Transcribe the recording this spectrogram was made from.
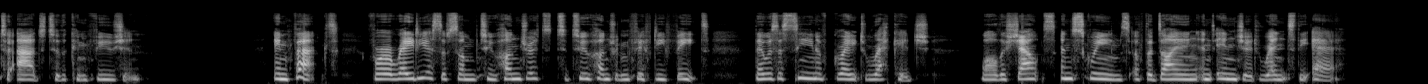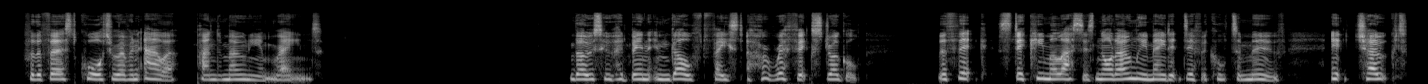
to add to the confusion. In fact, for a radius of some 200 to 250 feet, there was a scene of great wreckage, while the shouts and screams of the dying and injured rent the air. For the first quarter of an hour, pandemonium reigned. Those who had been engulfed faced a horrific struggle the thick, sticky molasses not only made it difficult to move, it choked,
